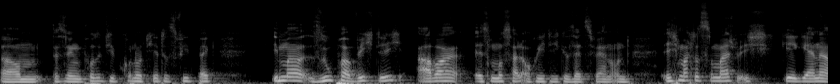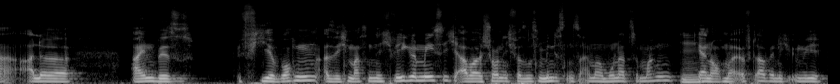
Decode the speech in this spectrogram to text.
Ähm, deswegen positiv konnotiertes Feedback immer super wichtig, aber es muss halt auch richtig gesetzt werden. Und ich mache das zum Beispiel, ich gehe gerne alle ein bis vier Wochen, also ich mache es nicht regelmäßig, aber schon, ich versuche es mindestens einmal im Monat zu machen, Mhm. gerne auch mal öfter, wenn ich irgendwie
